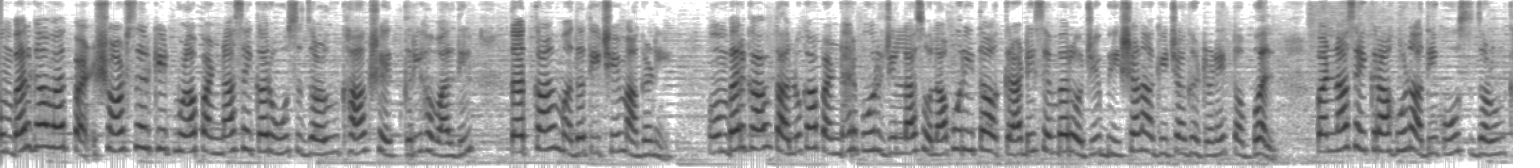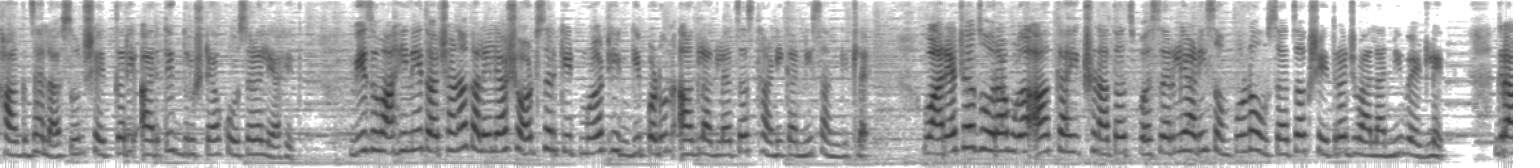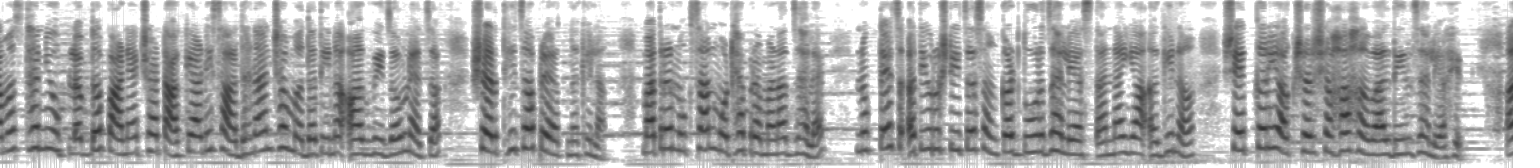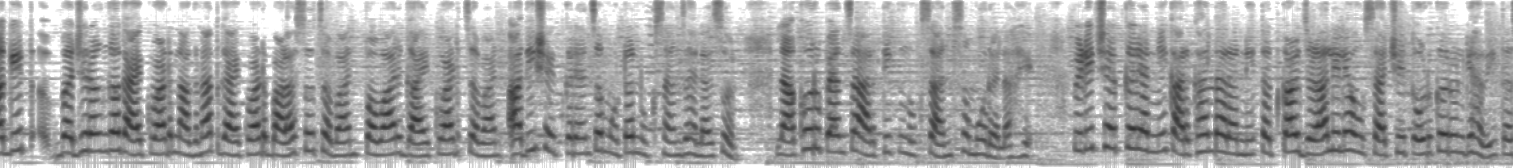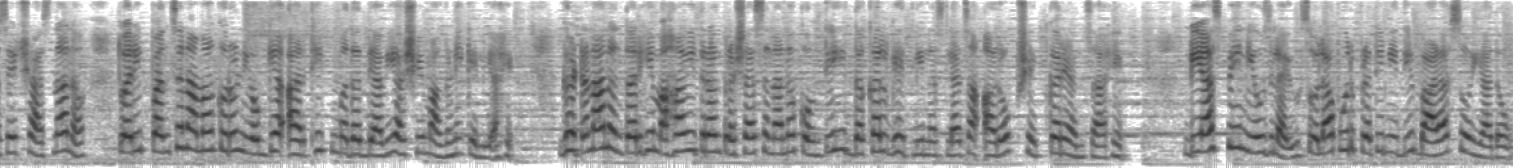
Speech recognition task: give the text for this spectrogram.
उंबर गावात पण शॉर्ट सर्किटमुळे पन्नास एकर ऊस जळून खाक शेतकरी हवालदिल तत्काळ मदतीची मागणी. उंबरगाव तालुका पंढरपूर जिल्हा सोलापूर इथं अकरा डिसेंबर रोजी भीषण आगीच्या घटनेत तब्बल पन्नास एकराहून अधिक ऊस जळून खाक झाला असून शेतकरी आर्थिकदृष्ट्या कोसळले आहेत. वीज वाहिनीत अचानक आलेल्या शॉर्ट सर्किटमुळे ठिणगी पडून आग लागल्याचं स्थानिकांनी सांगितलंय. वाऱ्याच्या जोरामुळे आग काही क्षणातच पसरली आणि संपूर्ण ऊसाचं क्षेत्र ज्वालांनी वेढले. ग्रामस्थांनी उपलब्ध पाण्याच्या टाक्या आणि साधनांच्या मदतीनं आग विझवण्याचा शर्थीचा प्रयत्न केला. मात्र नुकसान मोठ्या प्रमाणात झालंय. नुकतेच अतिवृष्टीचे संकट दूर झाले असताना या आगीनं शेतकरी अक्षरशः हवालदिल झाले आहेत. अगीत बजरंग गायकवाड नागनाथ गायकवाड बाळासो चव्हाण पवार गायकवाड चव्हाण आदी शेतकऱ्यांचं मोठं नुकसान झालं असून लाखो रुपयांचं आर्थिक नुकसान समोर आलं आहे. पीडित शेतकऱ्यांनी कारखानदारांनी तत्काळ जळालेल्या ऊसाची तोड करून घ्यावी तसेच शासनानं त्वरित पंचनामा करून योग्य आर्थिक मदत द्यावी अशी मागणी केली आहे. घटनानंतरही महावितरण प्रशासनानं कोणतीही दखल घेतली नसल्याचा आरोप शेतकऱ्यांचा आहे. डीएसपी न्यूज लाईव्ह सोलापूर प्रतिनिधी बाळासो यादव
